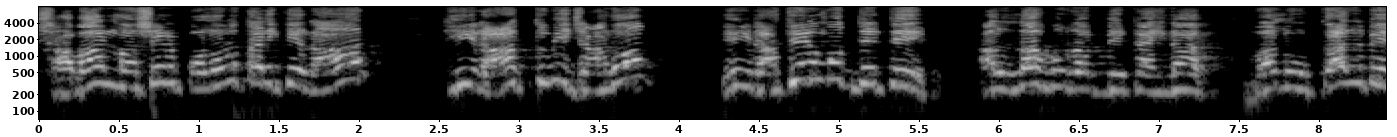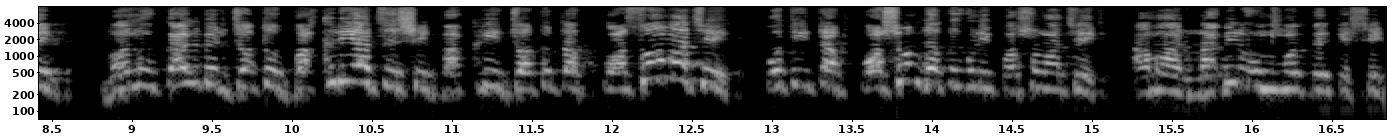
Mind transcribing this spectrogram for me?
শাবান মাসের পনেরো তারিখে রাত? কি রাত তুমি জানো? এই রাতের মধ্যেতে আল্লাহ রাব্বে কাইনাত কালবের কালবের যত বাকরি আছে, সেই বাকরির যতটা পশম আছে, প্রতিটা পশম, যতগুলি পশম আছে, আমার নাবির উম্মতদেরকে সেই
